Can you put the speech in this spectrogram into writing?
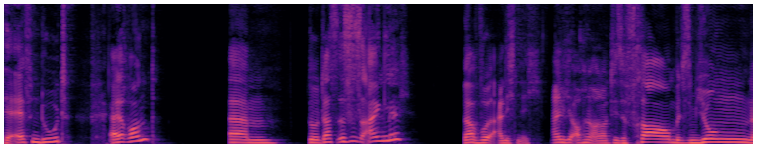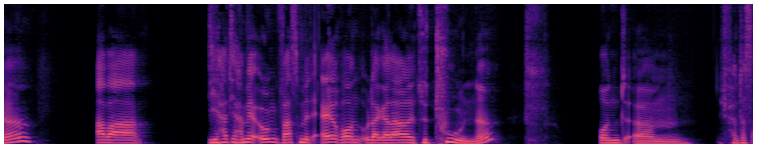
Der Elfendude, Elrond. Ähm, so, das ist es eigentlich. Ja, wohl eigentlich nicht. Eigentlich auch noch diese Frau mit diesem Jungen, ne? Aber die, hat, die haben ja irgendwas mit Elrond oder Galadriel zu tun, ne? Und ähm, ich fand das,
